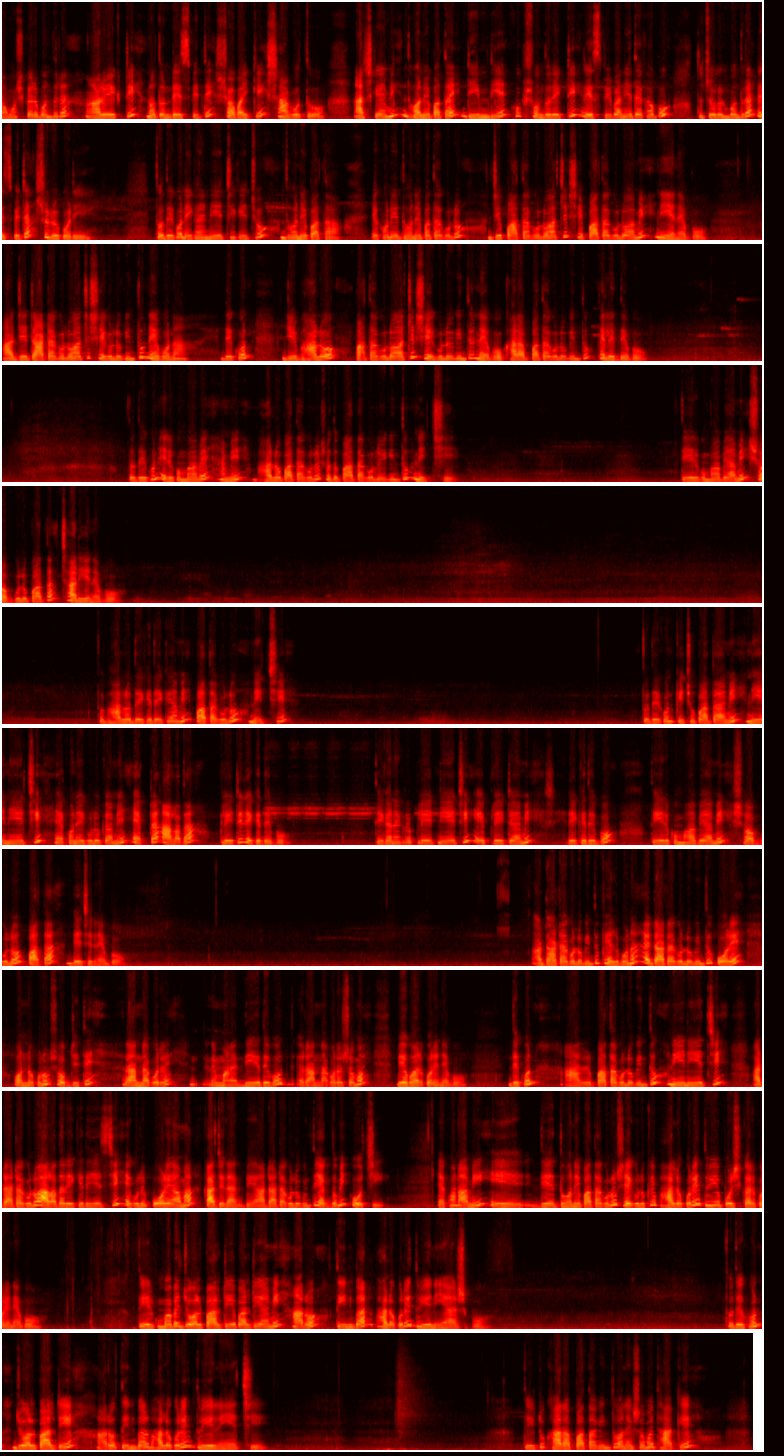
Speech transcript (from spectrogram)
নমস্কার বন্ধুরা, আরও একটি নতুন রেসিপিতে সবাইকে স্বাগত। আজকে আমি ধনে পাতায় ডিম দিয়ে খুব সুন্দর একটি রেসিপি বানিয়ে দেখাবো। তো চলুন বন্ধুরা রেসিপিটা শুরু করি। তো দেখুন, এখানে নিয়েছি কিছু ধনে পাতা। এখন এই ধনে পাতাগুলো, যে পাতাগুলো আছে, সে পাতাগুলো আমি নিয়ে নেব। আর যে ডাটাগুলো আছে, সেগুলো কিন্তু নেব না। দেখুন, যে ভালো পাতাগুলো আছে, সেগুলো কিন্তু নেব। খারাপ পাতাগুলো কিন্তু ফেলে দেবো। তো দেখুন, এরকমভাবে আমি ভালো পাতাগুলো, শুধু পাতাগুলোই কিন্তু নিচ্ছি। তো এরকমভাবে আমি সবগুলো পাতা ছাড়িয়ে নেব। তো ভালো দেখে দেখে আমি পাতাগুলো নিচ্ছি। তো দেখুন, কিছু পাতা আমি নিয়ে নিয়েছি। এখন এগুলোকে আমি একটা আলাদা প্লেটে রেখে দেব। তো এখানে একটা প্লেট নিয়েছি, এই প্লেটে আমি রেখে দেব। তো এরকমভাবে আমি সবগুলো পাতা বেছে নেব। আর ডাটাগুলো কিন্তু ফেলব না এই ডাটাগুলো কিন্তু পরে অন্য কোনো সবজিতে রান্না করে মানে দিয়ে দেব, রান্না করার সময় ব্যবহার করে নেব। দেখুন আর পাতাগুলো কিন্তু নিয়ে নিয়েছি, আর ডাটাগুলো আলাদা রেখে দিয়েছি, এগুলি পরে আমার কাজে লাগবে, আর ডাটাগুলো কিন্তু একদমই কচি। এখন আমি এই যে ধনে পাতাগুলো সেগুলোকে ভালো করে ধুয়ে পরিষ্কার করে নেব। তো এরকমভাবে জল পাল্টিয়ে পাল্টিয়ে আমি আরও তিনবার ভালো করে ধুয়ে নিয়ে আসব। তো দেখুন, জল পাল্টিয়ে আরও তিনবার ভালো করে ধুয়ে নিয়েছি। তো একটু খারাপ পাতা কিন্তু অনেক সময় থাকে।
